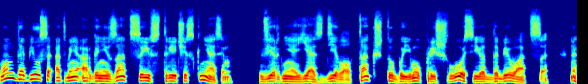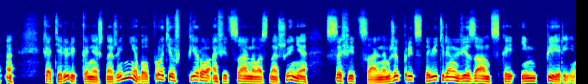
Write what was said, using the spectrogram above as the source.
он добился от меня организации встречи с князем. Вернее, я сделал так, чтобы ему пришлось ее добиваться. Хотя Рюрик, конечно же, не был против первого официального сношения с официальным же представителем Византской империи.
